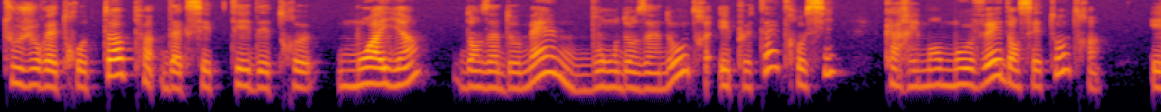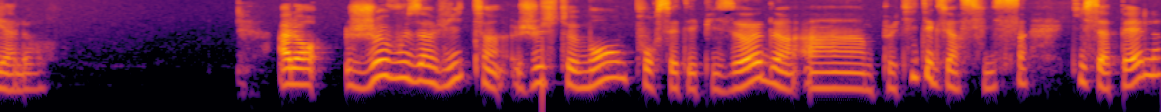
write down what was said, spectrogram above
toujours être au top, d'accepter d'être moyen dans un domaine, bon dans un autre, et peut-être aussi carrément mauvais dans cet autre. Et alors? Alors, je vous invite justement pour cet épisode à un petit exercice qui s'appelle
